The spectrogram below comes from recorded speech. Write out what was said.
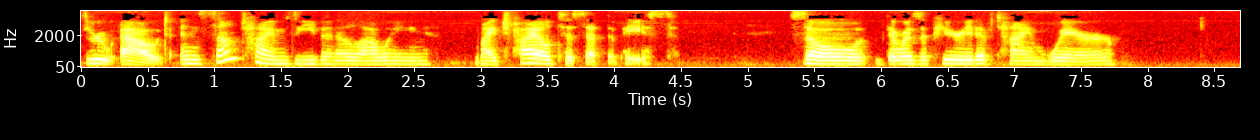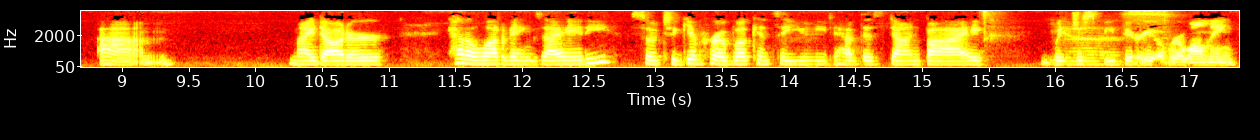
throughout, and sometimes even allowing my child to set the pace. So mm. there was a period of time where um, my daughter had a lot of anxiety. So to give her a book and say, you need to have this done by would yes. just be very overwhelming.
